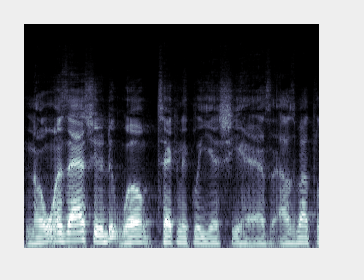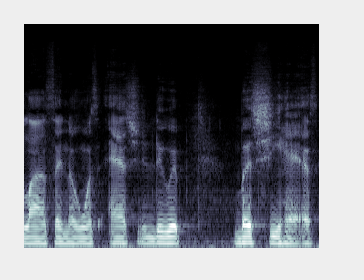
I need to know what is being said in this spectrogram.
No one's asked you to do well, technically, yes, she has. I was about to lie and say no one's asked you to do it, but she has.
